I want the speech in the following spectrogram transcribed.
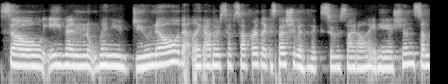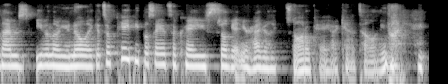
so even when you do know that like others have suffered, like especially with like suicidal ideation, sometimes even though you know like it's okay, people say it's okay, you still get in your head, you're like, it's not okay. I can't tell anybody.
